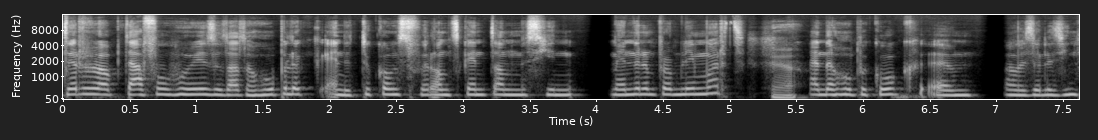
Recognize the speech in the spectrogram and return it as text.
durven op tafel gooien, zodat het hopelijk in de toekomst voor ons kind dan misschien minder een probleem wordt. Ja. En dat hoop ik ook, ehm, maar we zullen zien.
